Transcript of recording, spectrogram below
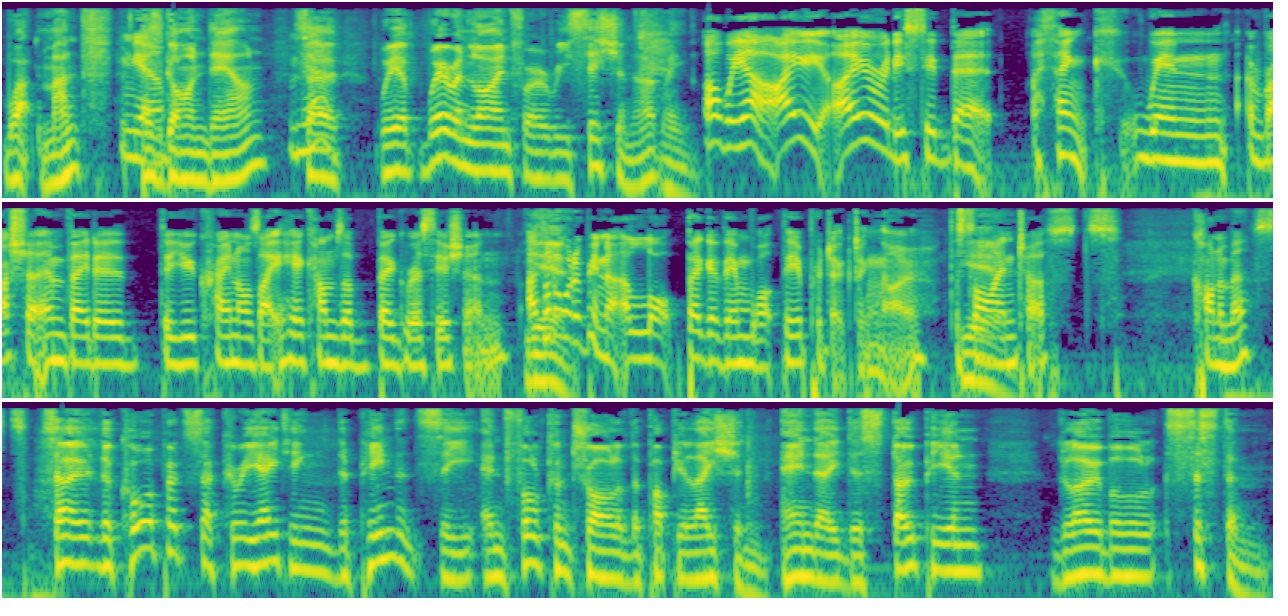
what month Yeah. has gone down. Yeah. So we're we're in line for a recession, aren't we? Oh, we are. I, I already said that. I think when Russia invaded the Ukraine, I was like, here comes a big recession. I thought it would have been a lot bigger than what they're predicting, though. The scientists, economists. So the corporates are creating dependency and full control of the population and a dystopian global system.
